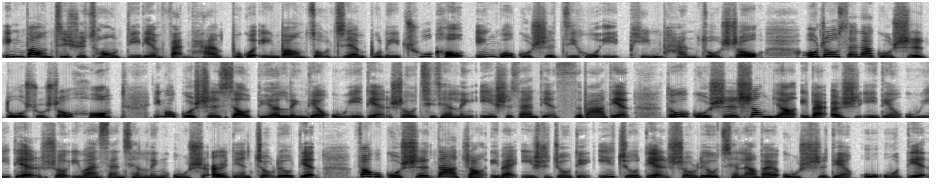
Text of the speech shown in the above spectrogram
英镑继续从低点反弹，不过英镑走坚不利出口。英国股市几乎以平盘作收。欧洲三大股市多数收红，英国股市小跌零点五一点，收七千零一十三。三点四八点，德国股市上扬一百二十一点五一点，收一万三千零五十二点九六点。法国股市大涨一百一十九点一九点，收六千两百五十点五五点。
